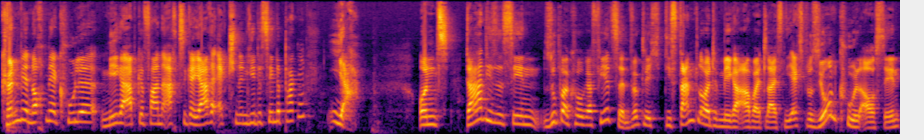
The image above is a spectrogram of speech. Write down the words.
können wir noch mehr coole, mega abgefahrene 80er Jahre Action in jede Szene packen? Ja. Und da diese Szenen super choreografiert sind, wirklich die Stuntleute mega Arbeit leisten, die Explosionen cool aussehen,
